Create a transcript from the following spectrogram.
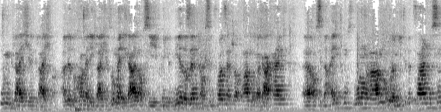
Ungleiche gleich macht. Alle bekommen ja die gleiche Summe, egal ob sie Millionäre sind, ob sie einen Vollzeitjob haben oder gar keinen, äh, ob sie eine Eigentumswohnung haben oder Miete bezahlen müssen,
